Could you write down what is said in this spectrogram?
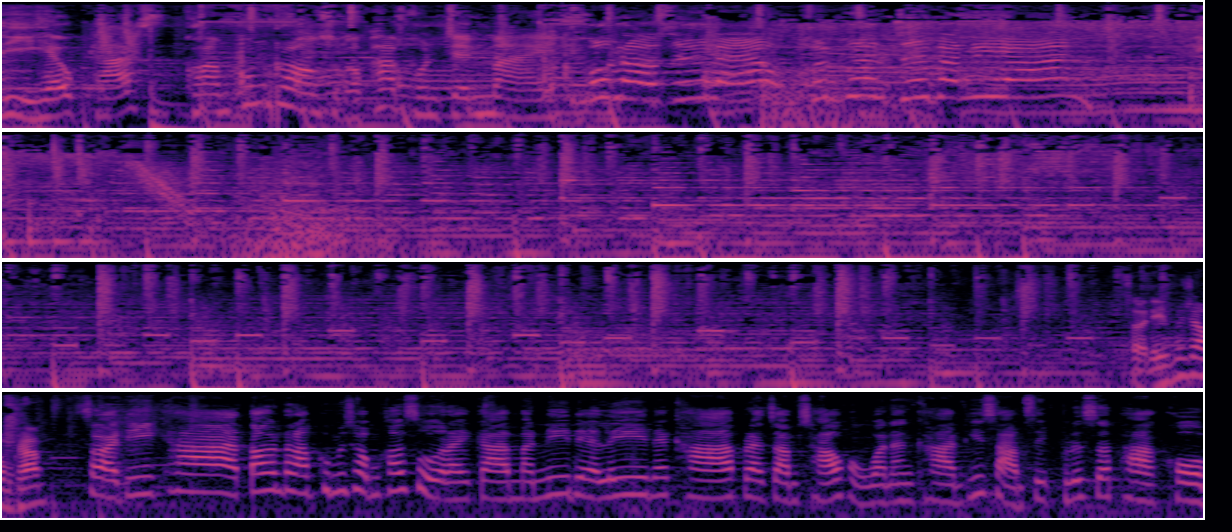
ดีเฮล plus ความคุ้มครองสุขภาพคนเจนใหม่ พวกเราซื้อแล้ว เพื่อนๆซื้อกันหรือยัง สวัสดีคุณผู้ชมครับ สวัสดีค่ะ ต้อนรับคุณผู้ชมเข้าสู่รายการ Money Daily นะคะ ประจำเช้าของวันอังคารที่ 30 พฤษภาคม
